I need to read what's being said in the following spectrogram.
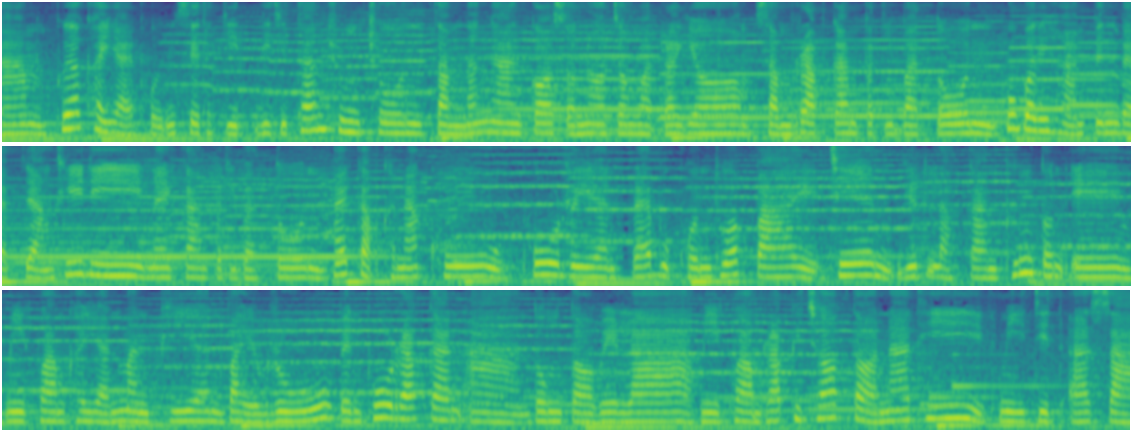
นำเพื่อขยายผลเศรษฐกิจดิจิทัลชุมชนสำนักงานกศนจังหวัดระยองสำหรับการปฏิบัติตน ผู้บริหารเป็นแบบอย่างที่ดีในการปฏิบัติตนให้กับคณะครู ผู้เรียนและบุคคลทั่วไป เช่น ยึดหลักการพึ่งตนเอง มีความขยันหมั่นเพียรใฝ่รู้ เป็นผู้รักการอ่าน ตรงต่อเวลา มีความรับผิดชอบต่อหน้าที่ มีจิติตอาสา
